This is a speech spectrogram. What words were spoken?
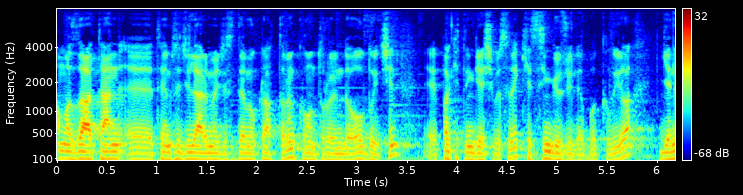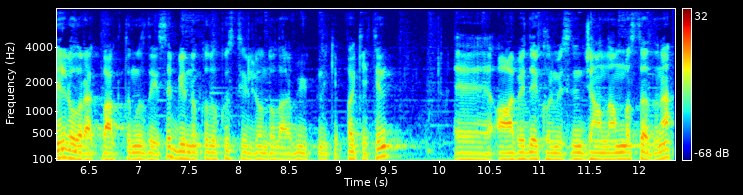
Ama zaten e, temsilciler meclisi demokratların kontrolünde olduğu için e, paketin geçmesine kesin gözüyle bakılıyor. Genel olarak baktığımızda ise 1.9 trilyon dolar büyüklüğündeki paketin e, ABD ekonomisinin canlanması adına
